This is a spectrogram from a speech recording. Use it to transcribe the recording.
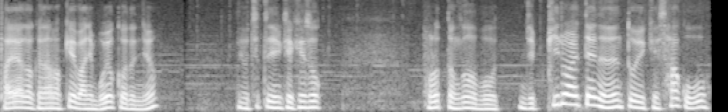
다이아가 그나마 꽤 많이 모였거든요. 어쨌든 이렇게 계속 벌었던 거 뭐 이제 필요할 때는 또 이렇게 사고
